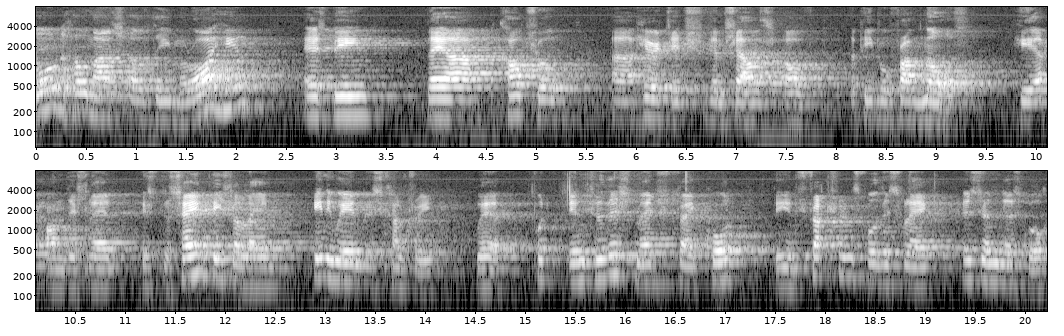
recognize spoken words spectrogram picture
all the hallmarks of the marae here as being they are cultural uh, heritage themselves of the people from north here on this land. It's the same piece of land anywhere in this country where put into this magistrate court the instructions for this flag is in this book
